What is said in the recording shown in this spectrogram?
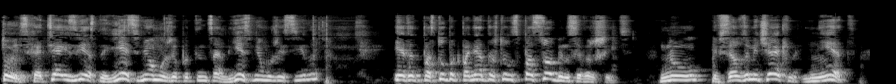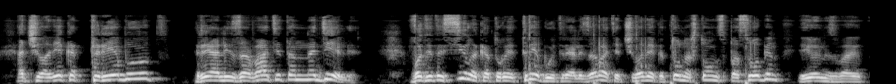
То есть, хотя известно, есть в нем уже потенциал, есть в нем уже силы, и этот поступок, понятно, что он способен совершить. Ну, и все замечательно. Нет. От человека требуют реализовать это на деле. Вот эта сила, которая требует реализовать от человека то, на что он способен, ее называют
